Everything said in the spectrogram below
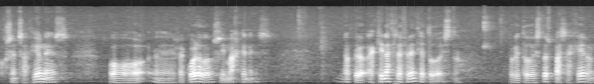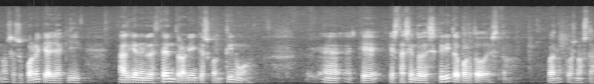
o sensaciones, o eh, recuerdos, imágenes. ¿no? Pero ¿a quién hace referencia todo esto? Porque todo esto es pasajero, ¿no? Se supone que hay aquí alguien en el centro, alguien que es continuo, eh, que, que está siendo descrito por todo esto. Bueno, pues no está.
